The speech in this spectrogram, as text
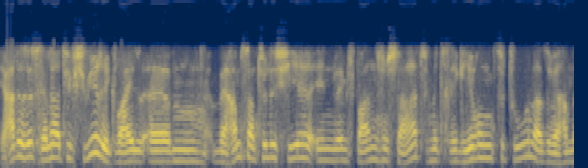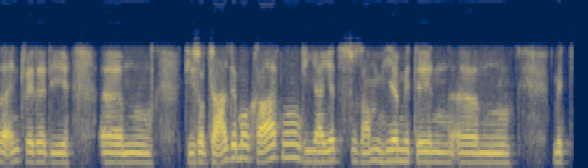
Ja, das ist relativ schwierig, weil ähm, wir haben es natürlich hier in, im spanischen Staat mit Regierungen zu tun. Also wir haben da entweder die, ähm, die Sozialdemokraten, die ja jetzt zusammen hier mit den ähm, mit,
